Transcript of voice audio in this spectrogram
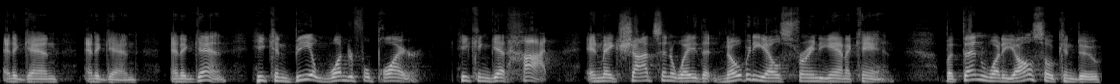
and again and again and again. He can be a wonderful player. He can get hot and make shots in a way that nobody else for Indiana can. But then what he also can do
